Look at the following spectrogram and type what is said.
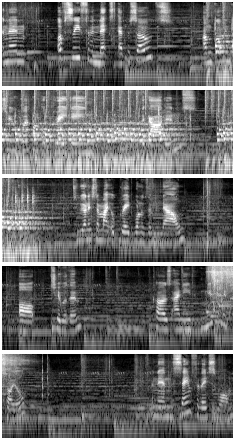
And then, obviously, for the next episodes, I'm going to work on upgrading the gardens. To be honest, I might upgrade one of them now. Or two of them. Because I need nutrient soil. And then the same for this one.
